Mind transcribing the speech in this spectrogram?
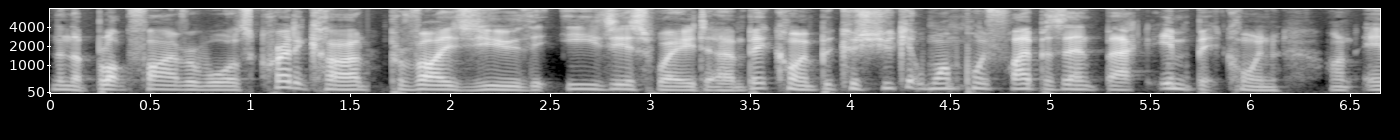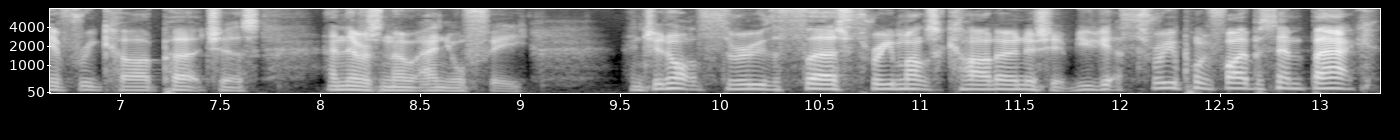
then the BlockFi Rewards credit card provides you the easiest way to earn Bitcoin because you get 1.5% back in Bitcoin on every card purchase, and there is no annual fee. And you're not Through the first three months of card ownership, you get 3.5% back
